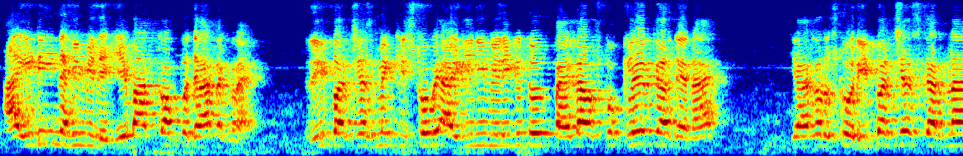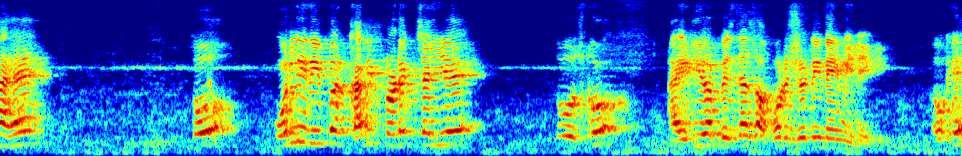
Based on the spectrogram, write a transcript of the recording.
आईडी नहीं मिलेगी। ये बात को आपको ध्यान रखना है। रीपर्चेस में किसको भी आईडी नहीं मिलेगी तो पहला उसको क्लियर कर देना है कि अगर उसको रीपर्चेस करना है तो ओनली रीपर खाली प्रोडक्ट चाहिए तो उसको आईडी और बिज़नेस अपॉर्चुनिटी नहीं मिलेगी। ओके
